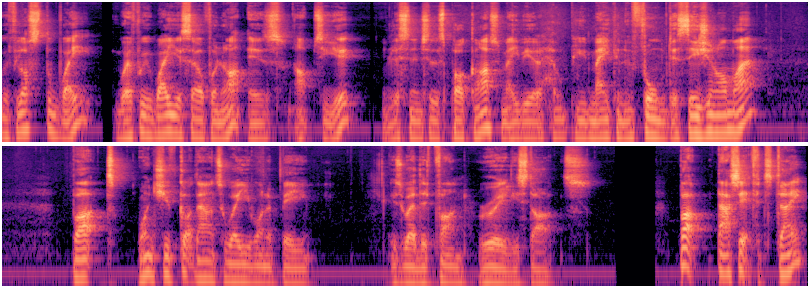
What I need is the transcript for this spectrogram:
we've lost the weight. Whether you weigh yourself or not is up to you. Listening to this podcast, maybe it'll help you make an informed decision on that. But once you've got down to where you want to be, is where the fun really starts. But that's it for today.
